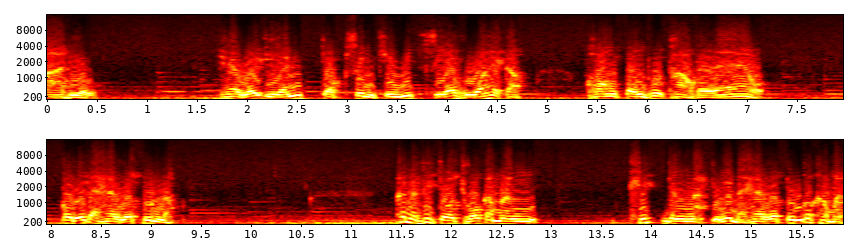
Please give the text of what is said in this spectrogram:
ตาเดียวแห่หัวเอียนจกสิ้นชีวิตเสียหัวให้กับคองตงผู้เท่าไปแล้ว ก็เหลือแต่แห่หัวตุ้นหรอกขณะที่โจโฉกำลังคิดยังหนักอยู่นั่นแต่แฮร์วตุนก็เข้ามา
